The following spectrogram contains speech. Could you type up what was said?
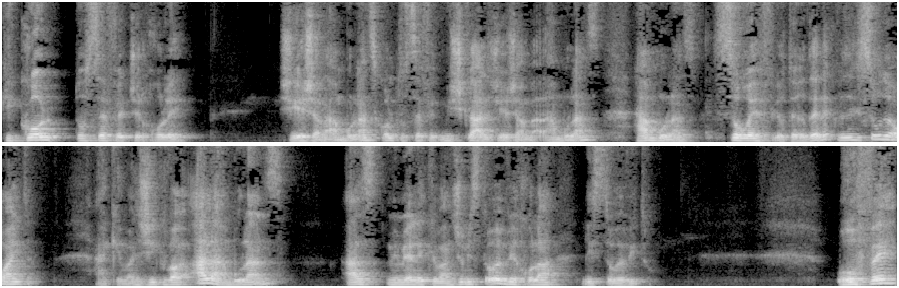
כי כל תוספת של חולה שיש על האמבולנס, כל תוספת משקל שיש על האמבולנס, האמבולנס שורף יותר דלק וזה איסור דאורייתא. כיוון שהיא כבר על האמבולנס, אז ממילא כיוון שהוא מסתובב, היא יכולה להסתובב איתו. רופא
